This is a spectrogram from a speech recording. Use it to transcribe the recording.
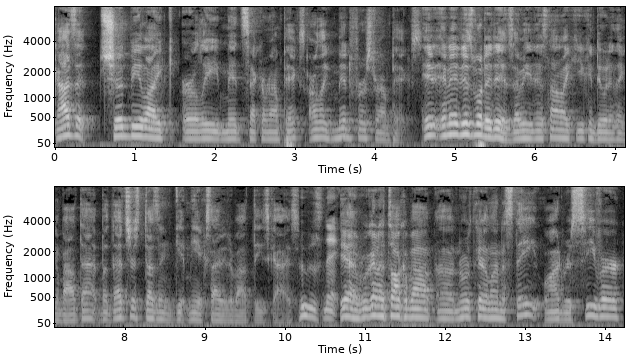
guys that should be like early mid second round picks are like mid first round picks. It, and it is what it is. I mean, it's not like you can do anything about that, but that just doesn't get me excited about these guys. Who's next? Yeah, we're gonna talk about uh, North Carolina State wide receiver.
